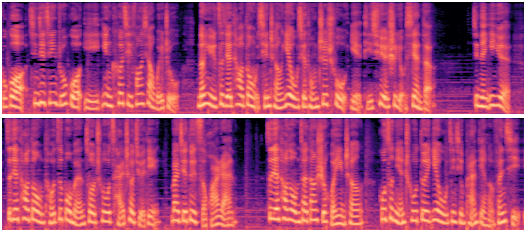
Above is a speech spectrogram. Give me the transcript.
不过，新基金如果以硬科技方向为主，能与字节跳动形成业务协同之处也的确是有限的。今年一月，字节跳动投资部门做出裁撤决定，外界对此哗然。字节跳动在当时回应称，公司年初对业务进行盘点和分析，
